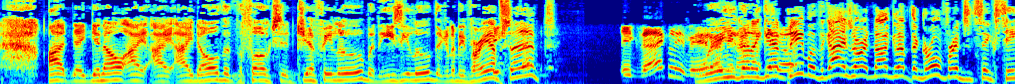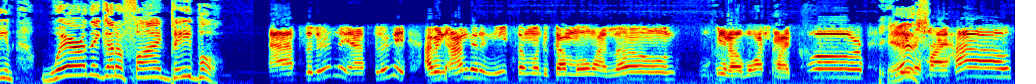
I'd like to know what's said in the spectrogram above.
I, uh, you know, I, I, I know that the folks at Jiffy Lube and Easy Lube, they're going to be very upset. exactly, man. Where I are you mean, going to get know, people? If the guys aren't knocking up their girlfriends at 16, where are they going to find people? Absolutely, absolutely. I mean, I'm going to need someone to come my lawn, you know, wash my car, clean Yes. up my house.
